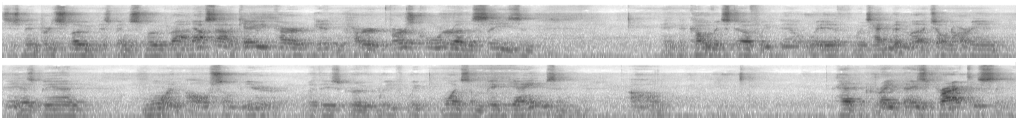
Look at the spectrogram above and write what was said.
it's just been pretty smooth. It's been a smooth ride. Outside of Kaylee Kurt getting hurt first quarter of the season and the COVID stuff we've dealt with, which hadn't been much on our end, it has been one awesome year with this group. We've, we've won some big games and, um, had great days of practice. And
